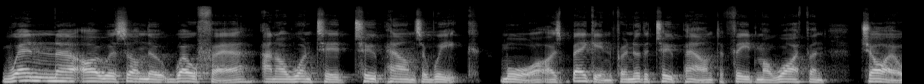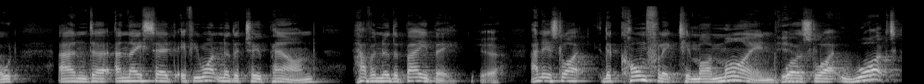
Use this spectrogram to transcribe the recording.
when uh, I was on the welfare and I wanted two pounds a week more, I was begging for another two pound to feed my wife and child. And, uh, and they said, if you want another two pound, have another baby. Yeah. And it's like the conflict in my mind was like, what?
